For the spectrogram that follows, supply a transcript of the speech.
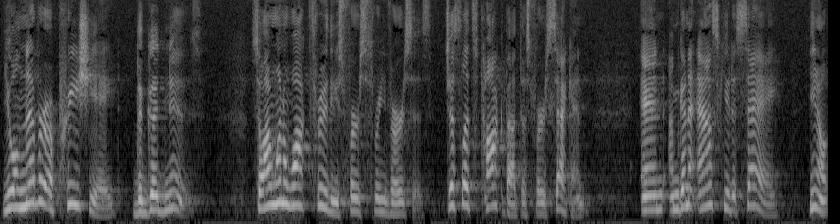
you'll never appreciate the good news. So I want to walk through these first three verses. Just let's talk about this for a second. And I'm going to ask you to say, you know,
